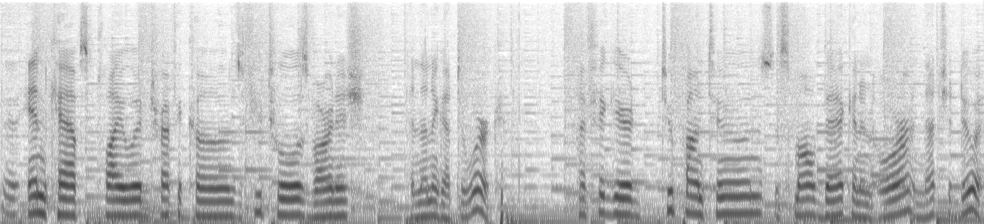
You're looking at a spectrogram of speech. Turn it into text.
the end caps, plywood, traffic cones, a few tools, varnish, and then I got to work. I figured two pontoons, a small deck, and an oar, and that should do it.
